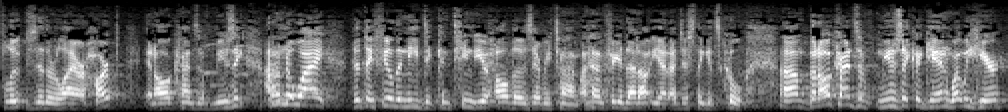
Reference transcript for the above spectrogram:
flute, zither, lyre, harp, and all kinds of music, I don't know why that they feel the need to continue all those every time. I haven't figured that out yet. I just think it's cool. Um, but all kinds of music, again, what we hear,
